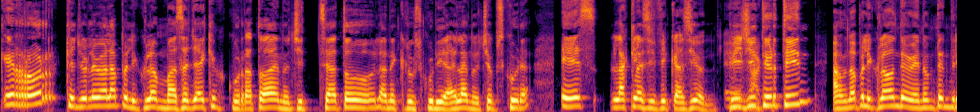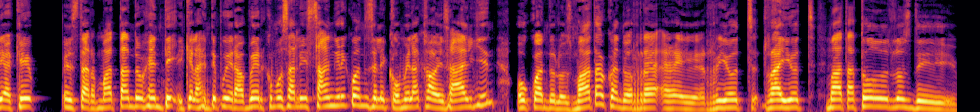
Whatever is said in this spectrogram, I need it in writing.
error que yo le veo a la película, más allá de que ocurra toda de noche, sea todo la necroscuridad de la noche oscura, es la clasificación. Exacto. PG-13 a una película donde Venom tendría que estar matando gente y que la gente pudiera ver cómo sale sangre cuando se le come la cabeza a alguien o cuando los mata o cuando eh, Riot, Riot mata a todos los de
